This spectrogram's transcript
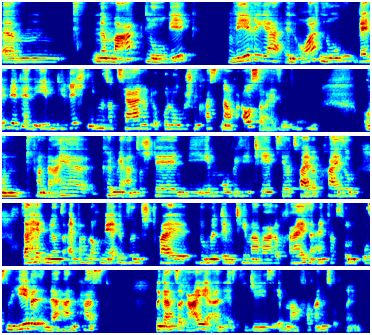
Ähm, eine Marktlogik wäre ja in Ordnung, wenn wir denn eben die richtigen sozialen und ökologischen Kosten auch ausweisen würden. Und von daher können wir an so Stellen wie eben Mobilität, CO2-Bepreisung, da hätten wir uns einfach noch mehr gewünscht, weil du mit dem Thema wahre Preise einfach so einen großen Hebel in der Hand hast, eine ganze Reihe an SDGs eben auch voranzubringen.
